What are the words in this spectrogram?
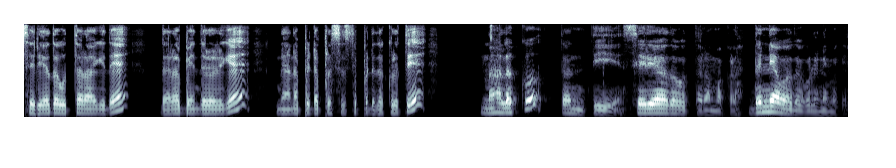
ಸರಿಯಾದ ಉತ್ತರ ಆಗಿದೆ. ದರಬೇಂದ್ರವರಿಗೆ ಜ್ಞಾನಪೀಠ ಪ್ರಶಸ್ತಿ ಪಡೆದ ಕೃತಿ ನಾಲ್ಕು ತಂತಿ. ಸರಿಯಾದ ಉತ್ತರ ಮಕ್ಕಳ. ಧನ್ಯವಾದಗಳು ನಿಮಗೆ.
